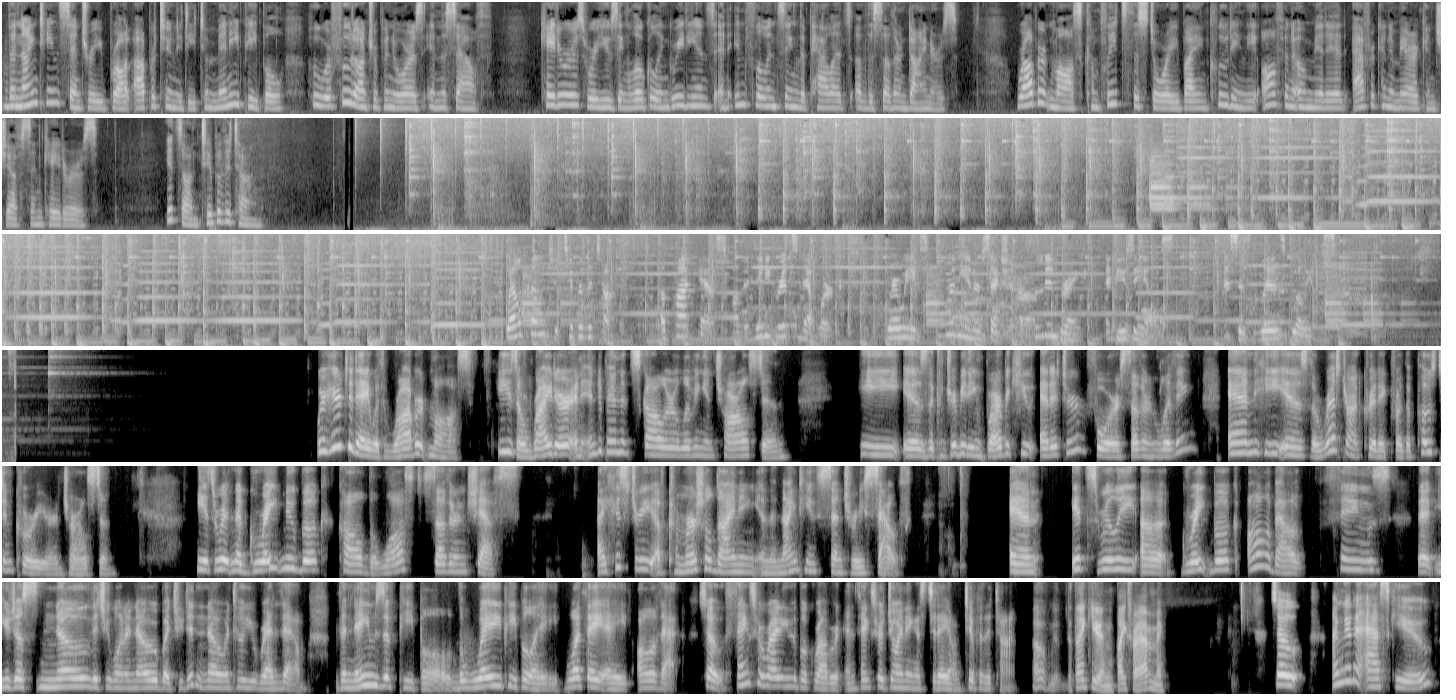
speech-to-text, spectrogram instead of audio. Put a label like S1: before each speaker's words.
S1: The 19th century brought opportunity to many people who were food entrepreneurs in the South. Caterers were using local ingredients and influencing the palates of the Southern diners. Robert Moss completes the story by including the often omitted African American chefs and caterers. It's on tip of the tongue. Tip of the Tongue, a podcast on the Nitty Grits Network, where we explore the intersection of food and drink and museums. This is Liz Williams. We're here today with Robert Moss. He's a writer and independent scholar living in Charleston. He is the contributing barbecue editor for Southern Living and he is the restaurant critic for the Post and Courier in Charleston. He has written a great new book called The Lost Southern Chefs A History of Commercial Dining in the 19th Century South. And it's really a great book all about things that you just know that you want to know, but you didn't know until you read them. The names of people, the way people ate, what they ate, all of that. So thanks for writing the book, Robert, and thanks for joining us today on Tip of the Tongue.
S2: Oh, thank you. And thanks for having me.
S1: So I'm going to ask you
